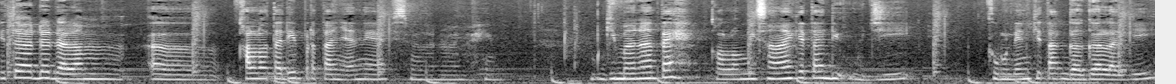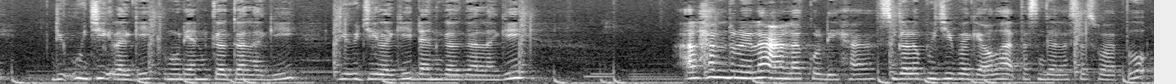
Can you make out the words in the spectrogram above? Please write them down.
Itu ada dalam eh, kalau tadi pertanyaannya Bismillahirrahmanirrahim. Gimana teh kalau misalnya kita diuji, kemudian kita gagal lagi, diuji lagi, kemudian gagal lagi, diuji lagi dan gagal lagi. Alhamdulillah ala kulli hal Segala puji bagi Allah atas segala sesuatu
